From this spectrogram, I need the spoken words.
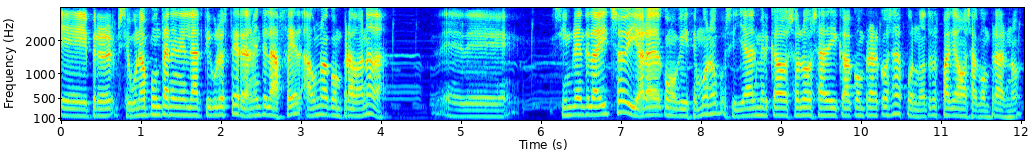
Eh, pero según apuntan en el artículo este, realmente la Fed aún no ha comprado nada. Eh, simplemente lo ha dicho y ahora como que dicen, bueno, pues si ya el mercado solo se ha dedicado a comprar cosas, pues nosotros para qué vamos a comprar, ¿no?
